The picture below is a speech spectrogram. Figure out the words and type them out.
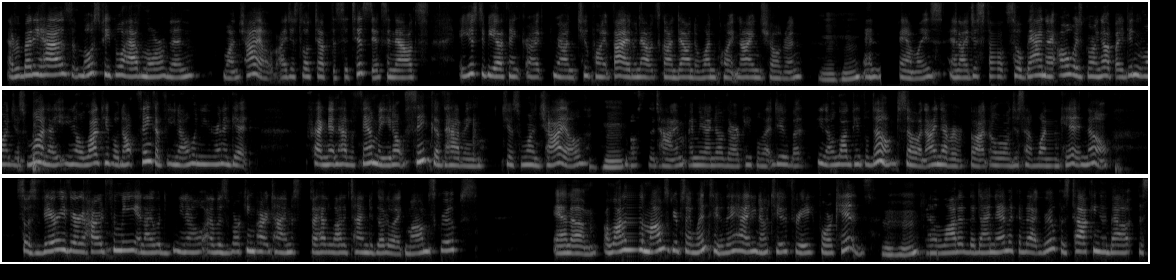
everybody has, most people have more than one child. I just looked up the statistics and now it's, it used to be, I think, right around 2.5 and now it's gone down to 1.9 children mm-hmm. and families. And I just felt so bad. And I always growing up, I didn't want just one. I, you know, a lot of people don't think of, you know, when you're going to get pregnant and have a family, you don't think of having just one child mm-hmm. most of the time. I mean, I know there are people that do, but you know, a lot of people don't. So, and I never thought, oh, I'll just have one kid. No. So it's very, very hard for me. And I would, you know, I was working part time, so I had a lot of time to go to like moms groups. And um, a lot of the moms groups I went to, they had, you know, two, three, four kids. Mm-hmm. And a lot of the dynamic of that group was talking about the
